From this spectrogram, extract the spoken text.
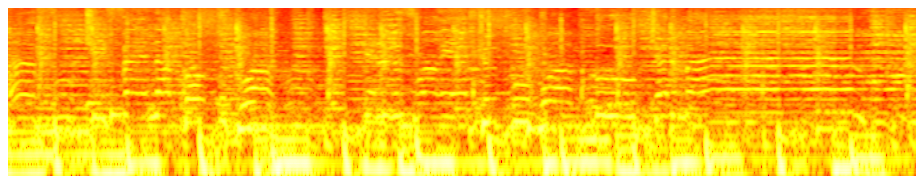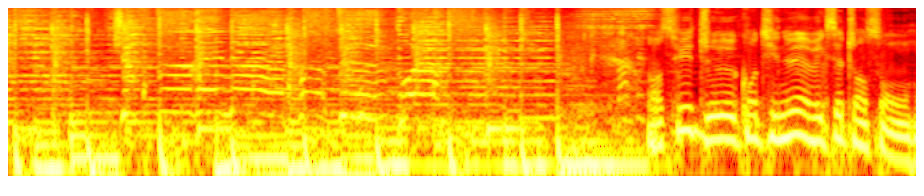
Un fou qui fait n'importe quoi. Qu'elle ne soit rien que pour moi. Ou qu'elle m'aime. Je ferai n'importe quoi. Ensuite, je continuais avec cette chanson.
